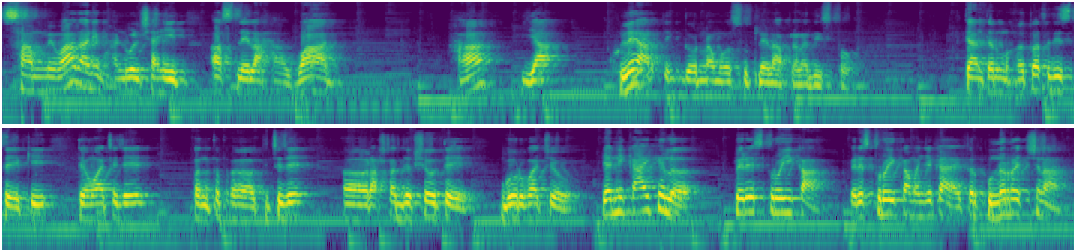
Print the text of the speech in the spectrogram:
साम्यवाद आणि भांडवलशाहीत असलेला हा वाद हा या खुले आर्थिक धोरणामुळे सुटलेला आपल्याला दिसतो. त्यानंतर महत्वाचं दिसते की तेव्हाचे जे पंत तिचे जे राष्ट्राध्यक्ष होते गोरबाचेव यांनी काय केलं? पेरेस्त्रोईका. पेरेस्त्रोईका म्हणजे काय? तर पुनर्रचना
